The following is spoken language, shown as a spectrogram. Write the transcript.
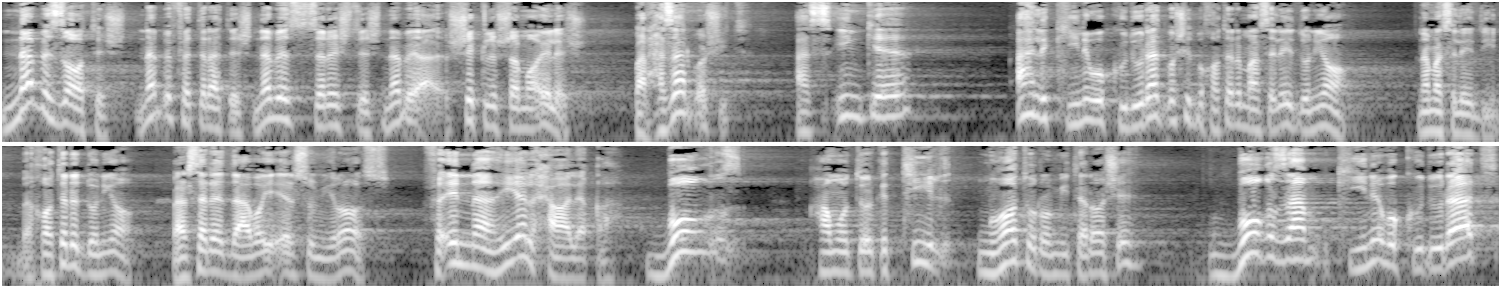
نه به ذاتش نه به فطرتش نه به سرشتش نه به شکل شمایلش. برحذر باشید. از اینکه اهل کینه و کدورت باشید به خاطر مسئله دنیا نه مسئله دین به خاطر دنیا. بر سر دعوای ارث و میراث. فان هی الحالقه بغض همونطور که تیغ موهاتون رو میتراشه بغضم کینه و کدورت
